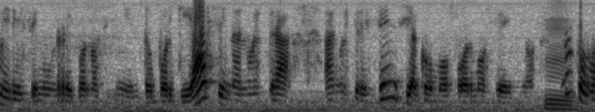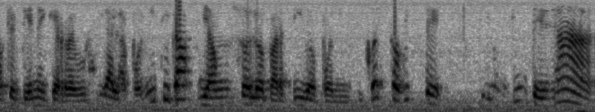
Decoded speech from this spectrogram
merecen un reconocimiento porque hacen a nuestra a nuestra esencia como formoseños, mm. no como se tiene que reducir a la política y a un solo partido político. Esto, viste, ya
